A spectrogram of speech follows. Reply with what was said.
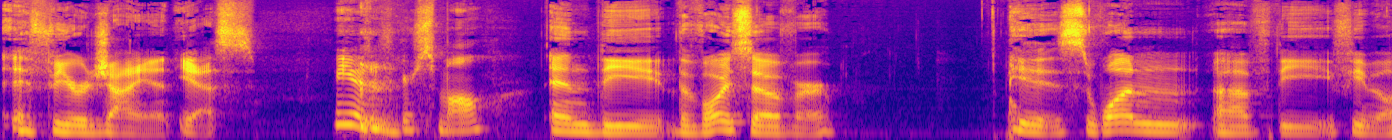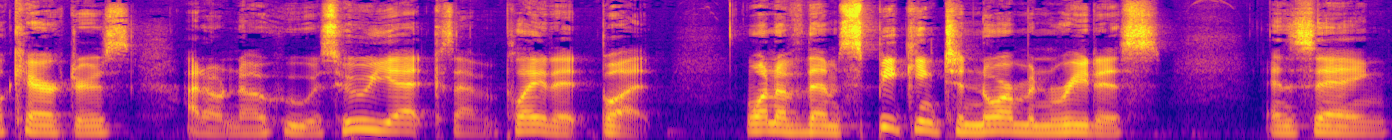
If you're a giant, yes. You're, you're small. and the the voiceover is one of the female characters. I don't know who is who yet because I haven't played it, but one of them speaking to Norman Reedus and saying,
